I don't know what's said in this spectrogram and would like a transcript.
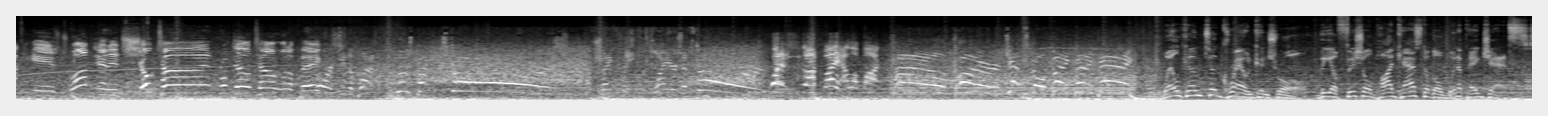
puck is dropped, and it's showtime from downtown Winnipeg. Forcing the blast. Moves back. Scores! Shankly wires it. Scores! What a stop by Hellebuyck! Kyle Connor. Jets go bang, bang, bang! Welcome to Ground Control, the official podcast of the Winnipeg Jets.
